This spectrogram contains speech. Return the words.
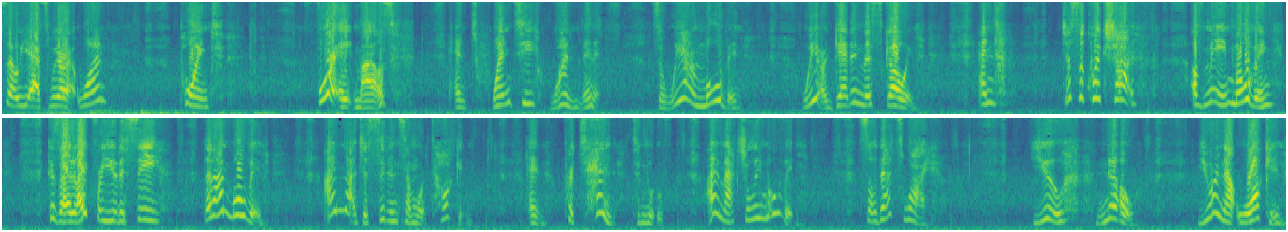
So yes, we're at 1.48 miles and 21 minutes. So we are moving. We are getting this going. And just a quick shot of me moving because I like for you to see that I'm moving. I'm not just sitting somewhere talking and pretend to move. I'm actually moving. So that's why you know you're not walking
